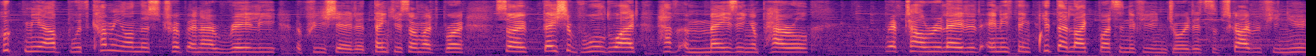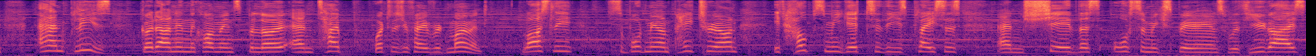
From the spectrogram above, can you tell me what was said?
hooked me up with coming on this trip and I really appreciate it. Thank you so much bro. So they ship worldwide have amazing apparel reptile related anything. Hit that like button if you enjoyed it. Subscribe if you're new. And please go down in the comments below and type what was your favorite moment. Lastly support me on Patreon. It helps me get to these places and share this awesome experience with you guys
